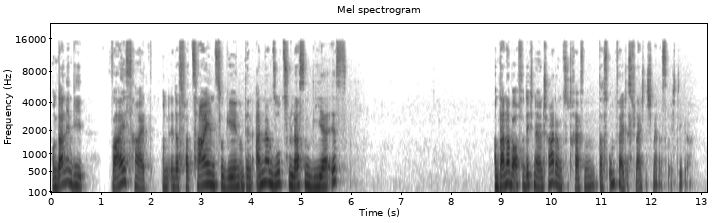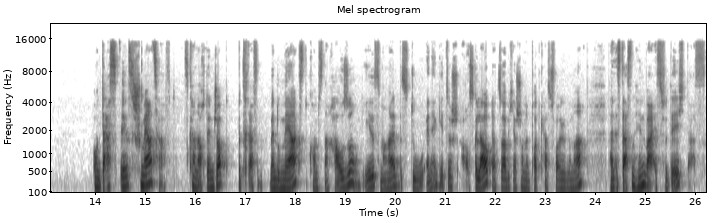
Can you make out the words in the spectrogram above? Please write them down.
Und dann in die Weisheit und in das Verzeihen zu gehen und den anderen so zu lassen, wie er ist. Und dann aber auch für dich eine Entscheidung zu treffen, das Umfeld ist vielleicht nicht mehr das Richtige. Und das ist schmerzhaft. Es kann auch den Job betreffen. Wenn du merkst, du kommst nach Hause und jedes Mal bist du energetisch ausgelaugt, dazu habe ich ja schon eine Podcast-Folge gemacht, dann ist das ein Hinweis für dich, dass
